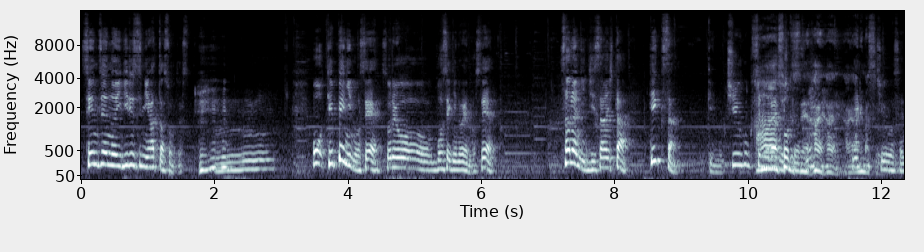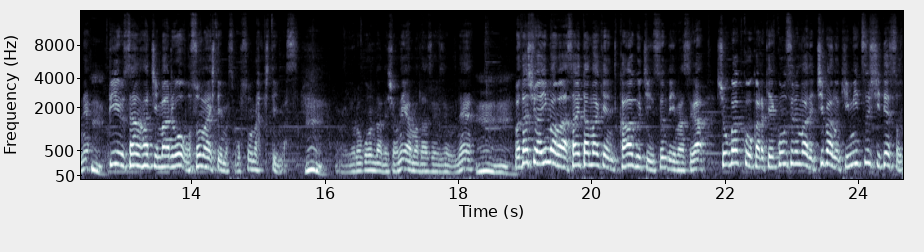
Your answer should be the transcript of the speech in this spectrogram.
戦前のイギリスにあったそうです。をてっぺんに乗せそれを墓石の上に乗せさらに持参したテクサンっていうの中国製のラジオですね。はいはいはいあります。中国製ね、うん。PL380 をお供えしています。お供えしています。うん。喜んだでしょうね山田先生もね、うんうん。私は今は埼玉県川口に住んでいますが小学校から結婚するまで千葉の君津市で育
